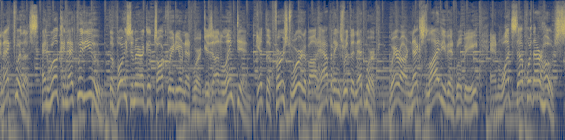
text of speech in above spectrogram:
Connect with us, and we'll connect with you. The Voice America Talk Radio Network is on LinkedIn. Get the first word about happenings with the network, where our next live event will be, and what's up with our hosts.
